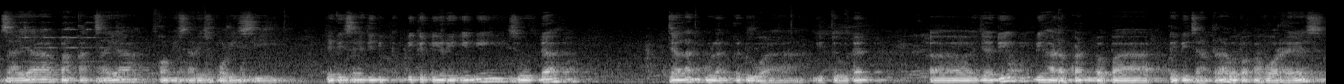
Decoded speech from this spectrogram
Saya pangkat saya komisaris polisi. Jadi saya di, di Kediri ini sudah jalan bulan kedua gitu dan eh, jadi diharapkan Bapak Teddy Chandra, Bapak Kapolres,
